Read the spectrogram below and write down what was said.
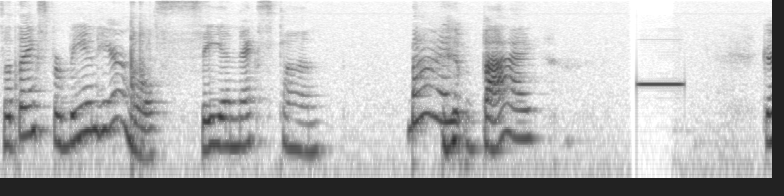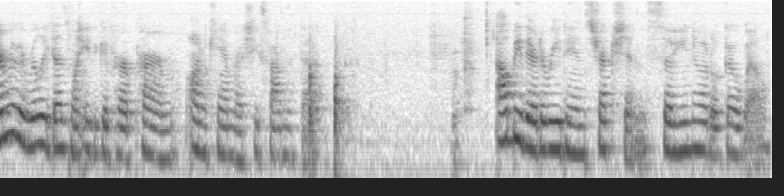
So thanks for being here, and we'll see you next time. Bye. Bye. Grandmother really does want you to give her a perm on camera. She's fine with that. I'll be there to read the instructions, so you know it'll go well.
